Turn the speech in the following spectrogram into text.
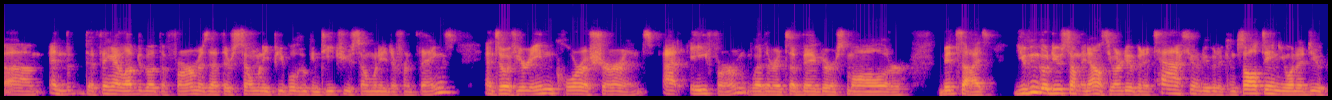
Um, and the, the thing I loved about the firm is that there's so many people who can teach you so many different things. And so if you're in core assurance at a firm, whether it's a big or small or mid-size, you can go do something else. You want to do a bit of tax, you want to do a bit of consulting, you want to do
